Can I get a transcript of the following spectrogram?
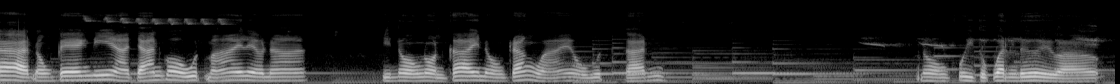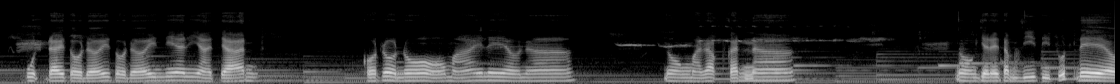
ค่ะน้องแป้งนี่อาจารย์ก็อาวุธมาให้แล้วนะพี่น้องนอนใกล้น้องจังไว้อาวุธกันน้องคุยทุกวันเลยว่าอุดได้ตัวเดยตัวเดยเนี่ยนี่อาจารย์ก็โรโนเอามาให้แล้วนะน้องมารับกันนะน้องจะได้ทำดีที่สุดเดียว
